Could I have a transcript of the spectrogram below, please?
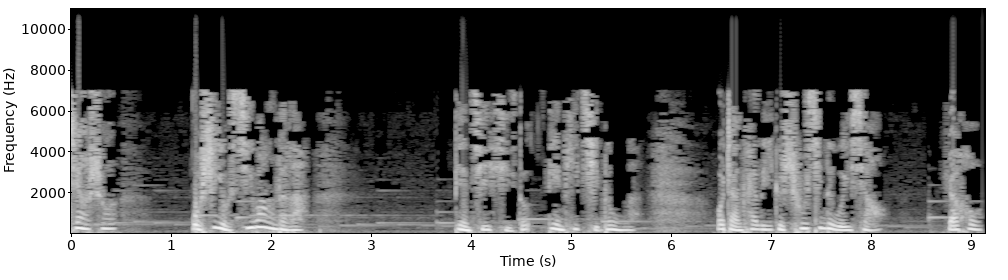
这样说，我是有希望的了。电梯启动，电梯启动了，我展开了一个初心的微笑，然后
